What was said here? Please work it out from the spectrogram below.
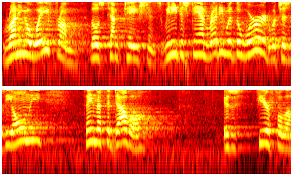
running away from those temptations. We need to stand ready with the word, which is the only thing that the devil is fearful of.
